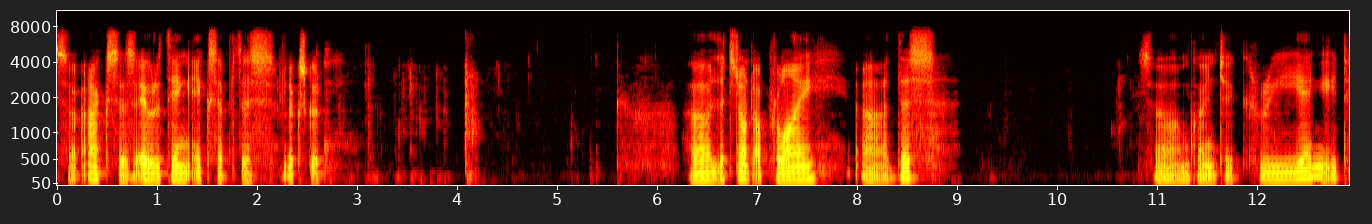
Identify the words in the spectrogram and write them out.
So access everything except this, looks good. Uh, let's not apply uh, this. So I'm going to create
